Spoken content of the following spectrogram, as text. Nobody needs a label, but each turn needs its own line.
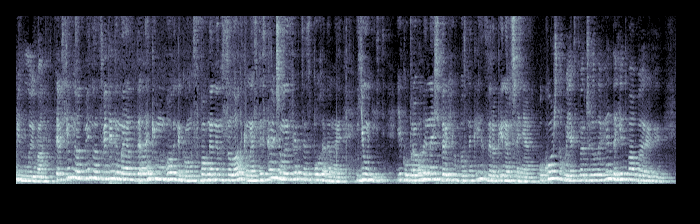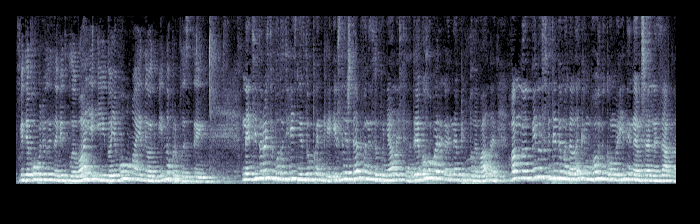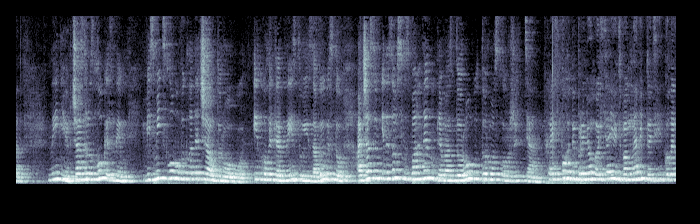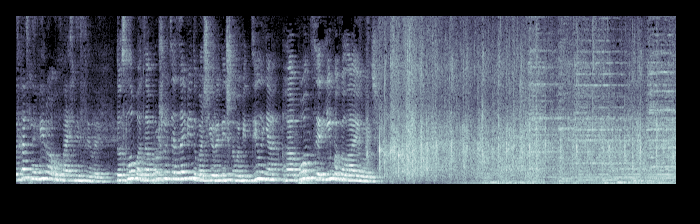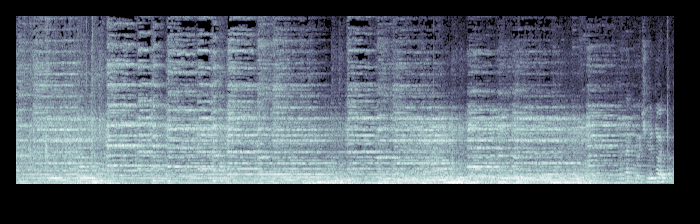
мінлива.
Та всім неодмінно світитиме далеким вогником, сповненим солодкими, стискаючими серце спогадами, юність, яку провели наші дорогі випускники за роки навчання.
У кожного, як стверджує легенда, є два береги, від якого людина відпливає і до якого має неодмінно приплисти.
На цій дорозі будуть різні зупинки, і все ж де б ви не зупинялися, до якого берега не підпливали, вам неодмінно світитиме далеким вогником рідний навчальний заклад.
Нині, в час розлуки з ним, слово дорогу, інколи тернисту і завивисту, а часом і не зовсім збагнену для вас дорогу дорослого життя.
Хай спогади про нього сяють вам навіть тоді, коли згасне віра у власні сили.
До слова запрошується завідувач юридичного відділення Габон Сергій Миколайович.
